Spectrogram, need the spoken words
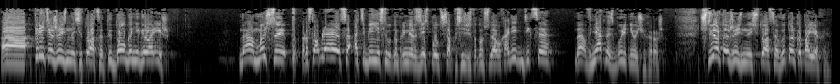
А, третья жизненная ситуация. Ты долго не говоришь. Да, мышцы расслабляются, а тебе, если вот, например, здесь полчаса посидишь, потом сюда выходить, дикция, да, внятность будет не очень хорошая. Четвертая жизненная ситуация. Вы только поехали.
